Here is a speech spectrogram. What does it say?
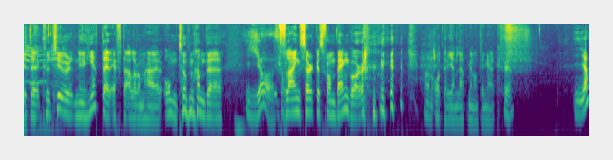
Lite kulturnyheter efter alla de här omtumlande Ja, från- Flying Circus från Bangor. Han har återigen lärt mig någonting här. Ja,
